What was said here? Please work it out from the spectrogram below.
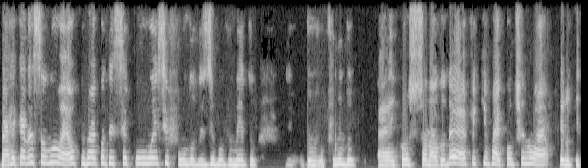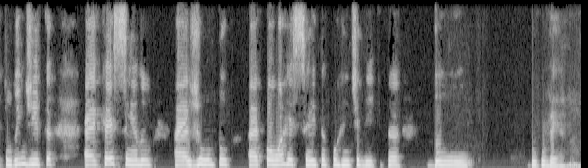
da arrecadação não é o que vai acontecer com esse fundo de desenvolvimento do fundo é, constitucional do DF, que vai continuar, pelo que tudo indica, é, crescendo é, junto é, com a receita corrente líquida do, do governo.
